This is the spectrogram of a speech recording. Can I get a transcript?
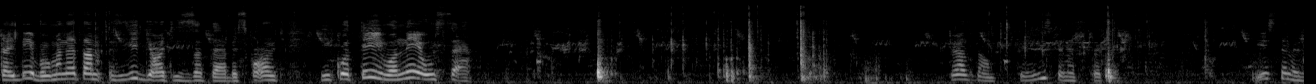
Сімка, йди, бо мене там з'їдять із-за тебе. Скажуть, і коти, і вони усе. Зараз дам. Ти їстимеш таке? Їстимеш.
